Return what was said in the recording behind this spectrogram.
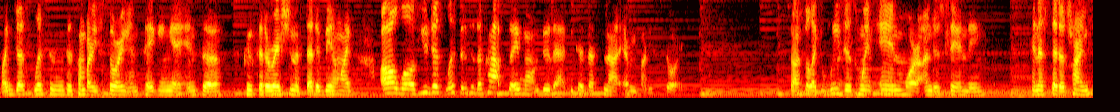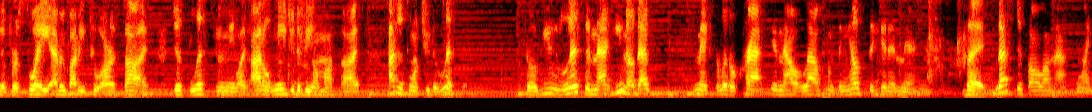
Like just listening to somebody's story and taking it into consideration instead of being like, oh, well, if you just listen to the cops, they won't do that because that's not everybody's story. So I feel like we just went in more understanding and instead of trying to persuade everybody to our side, just listen to me. Like, I don't need you to be on my side. I just want you to listen. So if you listen, that, you know, that makes a little crack and now allow something else to get in there. But that's just all I'm asking. Like,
